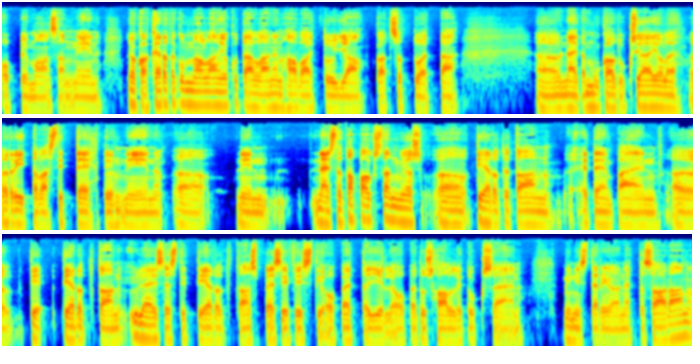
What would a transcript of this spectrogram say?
oppimaansa, niin joka kerta kun me ollaan joku tällainen havaittu ja katsottu, että näitä mukautuksia ei ole riittävästi tehty, niin, niin näistä tapauksista myös tiedotetaan eteenpäin, tiedotetaan yleisesti, tiedotetaan spesifisti opettajille, opetushallitukseen, ministeriöön, että saadaan,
